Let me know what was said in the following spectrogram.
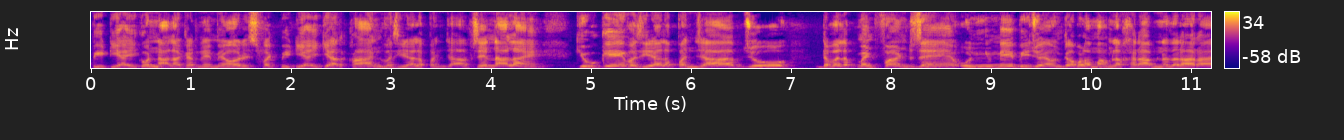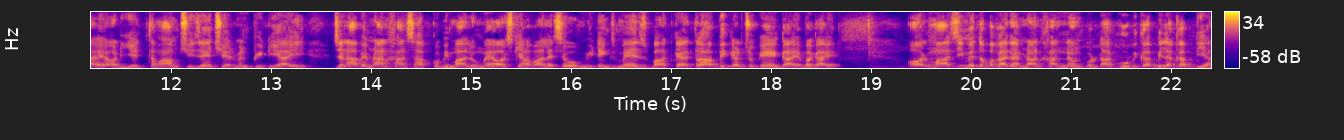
पीटीआई को नाला करने में, और इस वक्त पीटीआई के अरकान वज़ी अला पंजाब से नाला हैं, क्योंकि वज़ी अला पंजाब जो डेवलपमेंट फंड्स हैं, उनमें भी जो है उनका बड़ा मामला ख़राब नज़र आ रहा है, और ये तमाम चीज़ें चेयरमैन पीटीआई जनाब इमरान खान साहब को भी मालूम है, और उसके हवाले से वो मीटिंग्स में इस बात का एतराफ़ भी कर चुके हैं गाए बगाए और माजी में तो बाकायदा इमरान खान ने उनको डाकू भी का भी लकब दिया।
